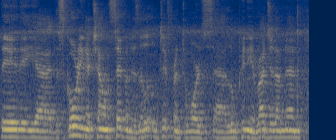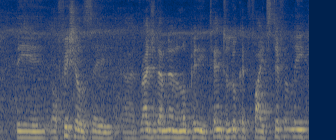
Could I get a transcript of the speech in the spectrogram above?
the the, uh, the scoring at Channel 7 is a little different towards uh, Lumpini and Rajadamnern. The officials, the uh, and Lumpini, tend to look at fights differently,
